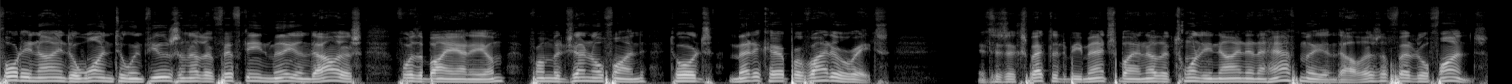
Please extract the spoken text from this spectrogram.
49 to 1 to infuse another $15 million for the biennium from the general fund towards Medicare provider rates. It is expected to be matched by another $29.5 million of federal funds.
